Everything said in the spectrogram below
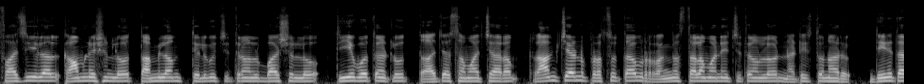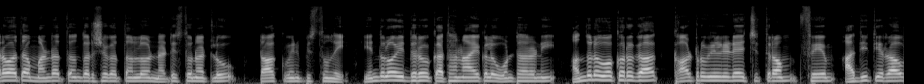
ఫజీలల్ కాంబినేషన్లో తమిళం తెలుగు చిత్రాల భాషల్లో తీయబోతున్నట్లు తాజా సమాచారం. రామ్ చరణ్ ప్రస్తుతం రంగస్థలం అనే చిత్రంలో నటిస్తున్నారు. దీని తర్వాత మణరత్నం దర్శకత్వంలో నటిస్తున్నట్లు టాక్ వినిపిస్తుంది. ఇందులో ఇద్దరు కథానాయకులు ఉంటారని అందులో ఒకరుగా కాట్రువీలిడే చిత్రం ఫేమ్ అదితిరావు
